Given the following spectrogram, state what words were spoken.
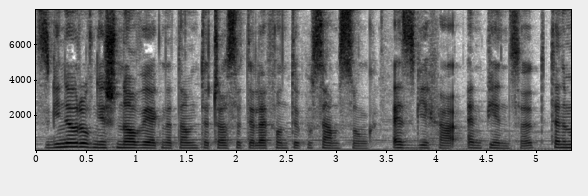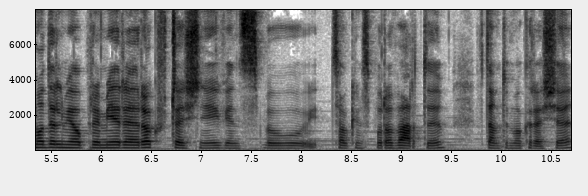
Zginął również nowy jak na tamte czasy telefon typu Samsung SGH N500. Ten model miał premierę rok wcześniej, więc był całkiem sporo warty w tamtym okresie.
